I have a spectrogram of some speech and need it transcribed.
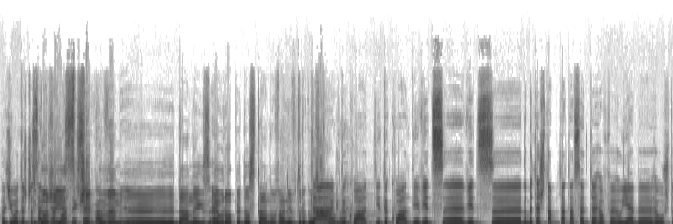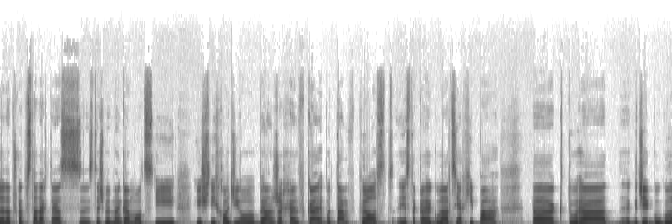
chodziło też czasami Gorzej na jest z przepływem yy, danych z Europy do Stanów, a nie w drugą tak, stronę. Tak, dokładnie, dokładnie, więc, e, więc e, no my też tam data center oferujemy różne, na przykład w Stanach teraz jesteśmy mega mocni, jeśli chodzi o branżę healthcare, bo tam wprost jest taka regulacja HIPAA, która, gdzie Google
